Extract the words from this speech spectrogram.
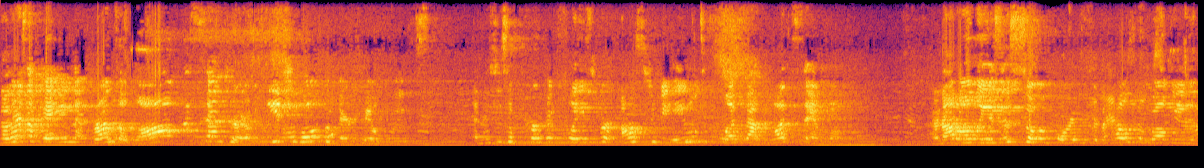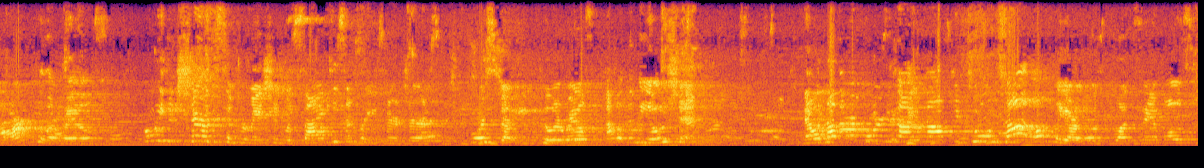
Now there's a vein that runs along the center of each lobe of their tail flukes, and this is a perfect place for us to be able to collect that blood sample. Now not only is this so important for the health and well-being of our killer whales, but we can share this information with scientists and researchers who are studying killer whales out in the ocean. Now another important diagnostic tool not only are those blood samples,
